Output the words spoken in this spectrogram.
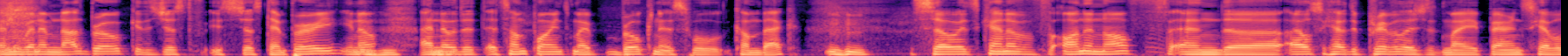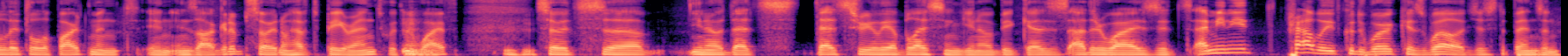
and when i'm not broke it's just it's just temporary you know Mhm. i know that at some point my brokenness will come back Mhm. So it's kind of on and off, and uh, I also have the privilege that my parents have a little apartment in, in Zagreb, so I don't have to pay rent with my wife. Mhm. So it's uh, you know that's that's really a blessing, you know, because otherwise it's I mean it probably it could work as well. It just depends on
